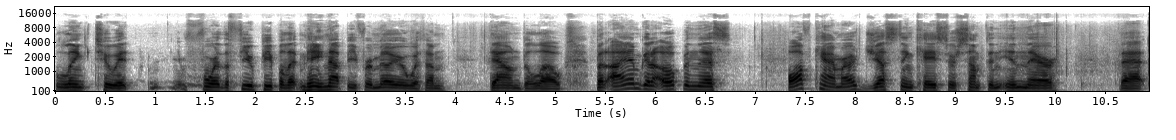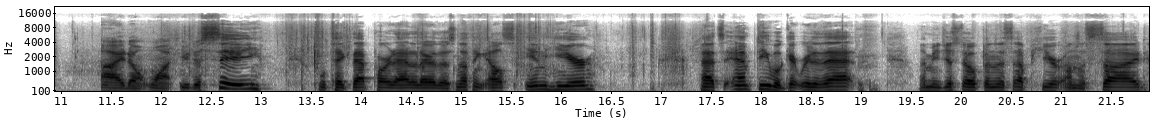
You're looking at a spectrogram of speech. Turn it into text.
link to it for the few people that may not be familiar with them down below. But I am going to open this off camera just in case there's something in there that I don't want you to see. We'll take that part out of there. There's nothing else in here. That's empty. We'll get rid of that. Let me just open this up here on the side.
